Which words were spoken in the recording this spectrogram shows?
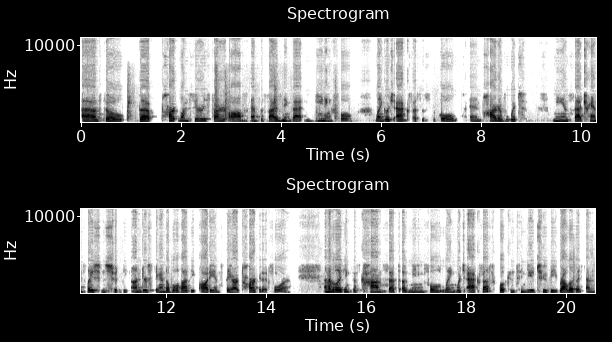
Uh, so the part one series started off emphasizing that meaningful language access is the goal, and part of which means that translations should be understandable by the audience they are targeted for. And I really think this concept of meaningful language access will continue to be relevant and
